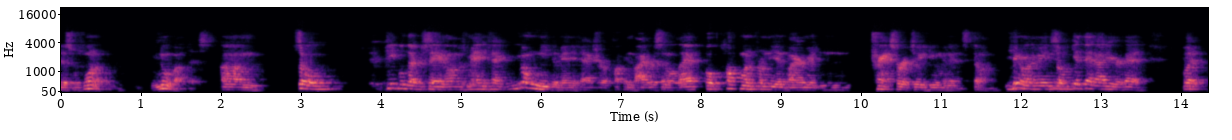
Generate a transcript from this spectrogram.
This was one of them. We knew about this. Um, so people that are saying, oh, it was manufactured, you don't need to manufacture a fucking virus in a lab. Go pluck one from the environment and transfer it to a human and it's done. You know what I mean? So get that out of your head. But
